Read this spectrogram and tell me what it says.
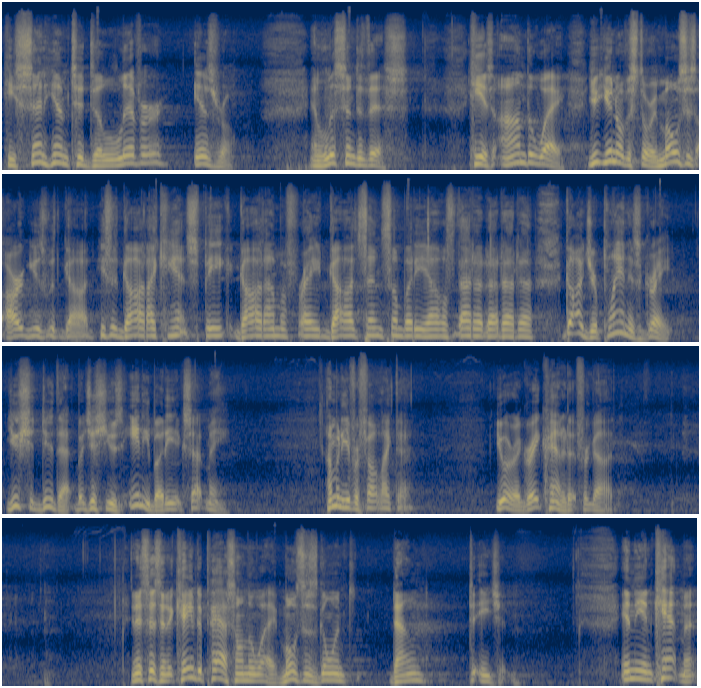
he sent him to deliver Israel. And listen to this. He is on the way. You, you know the story. Moses argues with God. He says, God, I can't speak. God, I'm afraid. God, send somebody else. Da, da, da, da, da. God, your plan is great. You should do that, but just use anybody except me. How many of you ever felt like that? You are a great candidate for God. And it says, And it came to pass on the way, Moses going down to Egypt, in the encampment,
